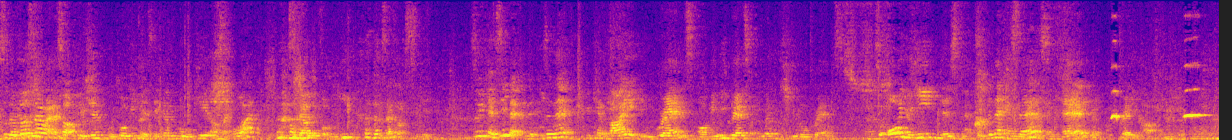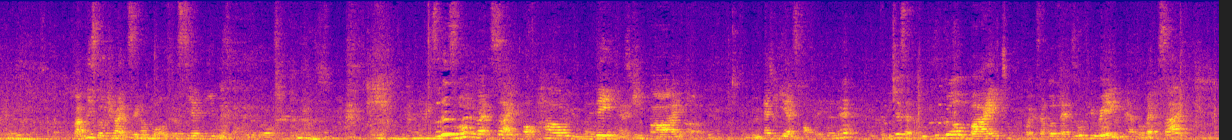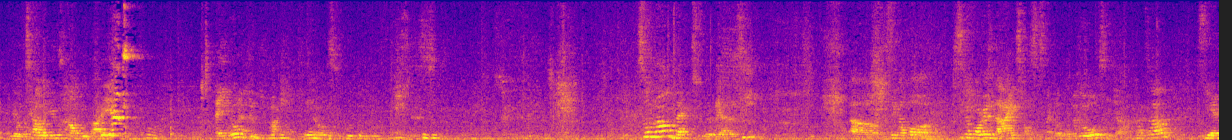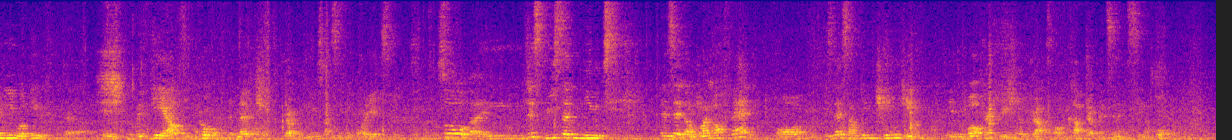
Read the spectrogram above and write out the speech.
So the first time I saw a patient who told me he has taken cocaine, I was like, what? Spell it for me, because I've not seen it. So you can see that the internet, you can buy it in grams or milligrams or even kilograms. So all you need is internet access and credit card. But please don't try in Singapore because CNB available. So this is one website of how you they can actually buy uh, NPS off the internet. You just have to Google buy, for example, benzofurate. You have a website. And they'll tell you how to buy it. And you don't have to give much details. So now back to the reality. Uh, Singapore, Singaporean lives of suspected overdose in Jakarta. CNB working with, with KL to probe the alleged drug abuse by Singaporeans. So uh, in this recent news, is it a one-off fact or is there something changing in the world of recreational drugs or club drug medicine in Singapore?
